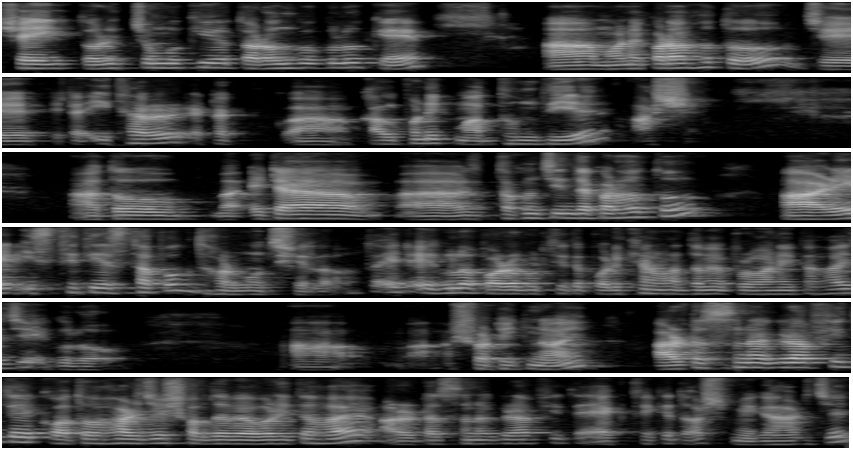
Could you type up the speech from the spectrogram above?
সেই তড়িৎচুম্বকীয় তরঙ্গগুলোকে আ মনে করা হতো যে এটা ইথারের একটা কাল্পনিক মাধ্যম দিয়ে আসে। তো এটা তখন চিন্তা করা হতো আর এর স্থিতিস্থাপক ধর্ম ছিল। তো এটা, এগুলো পরবর্তীতে পরীক্ষার মাধ্যমে প্রমাণিত হয় যে এগুলো সঠিক নয়। আল্ট্রাসোনোগ্রাফিতে কত হার্জের শব্দ ব্যবহৃত হয়? আল্ট্রাসোনোগ্রাফিতে এক থেকে দশ মেঘাহার্জেট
